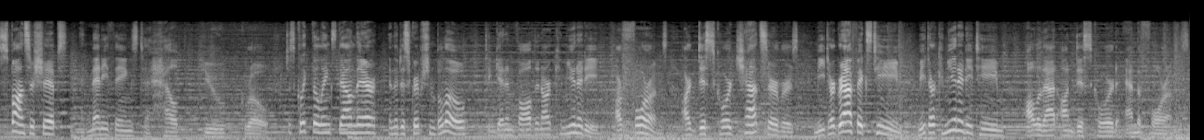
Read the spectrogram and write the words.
sponsorships, and many things to help you grow. Just click the links down there in the description below to get involved in our community, our forums, our Discord chat servers, meet our graphics team, meet our community team, all of that on Discord and the forums.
